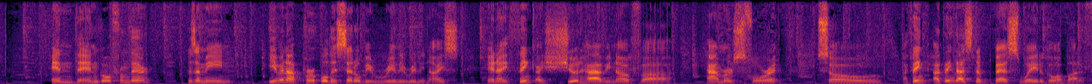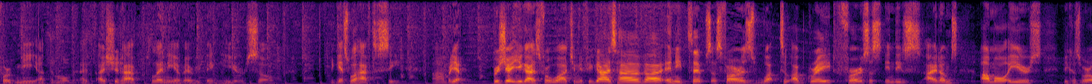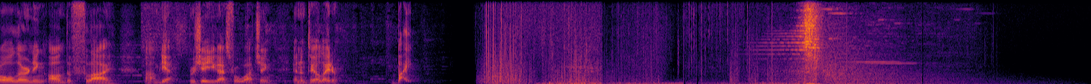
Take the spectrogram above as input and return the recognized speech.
and then go from there because i mean even at purple this set will be really really nice and I think I should have enough uh, hammers for it. So I think I think that's the best way to go about it for me at the moment. I, I should have plenty of everything here. So I guess we'll have to see. Uh, but yeah, appreciate you guys for watching. If you guys have uh, any tips as far as what to upgrade first in these items, I'm all ears because we're all learning on the fly. Um, yeah, appreciate you guys for watching and until later. Bye.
